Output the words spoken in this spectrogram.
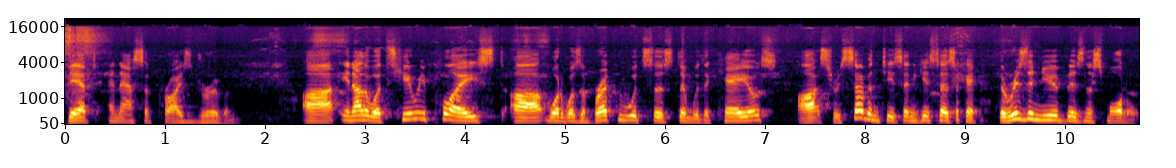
debt and asset price driven. Uh, in other words, he replaced uh, what was a Bretton Woods system with the chaos uh, through 70s, and he says, okay, there is a new business model.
